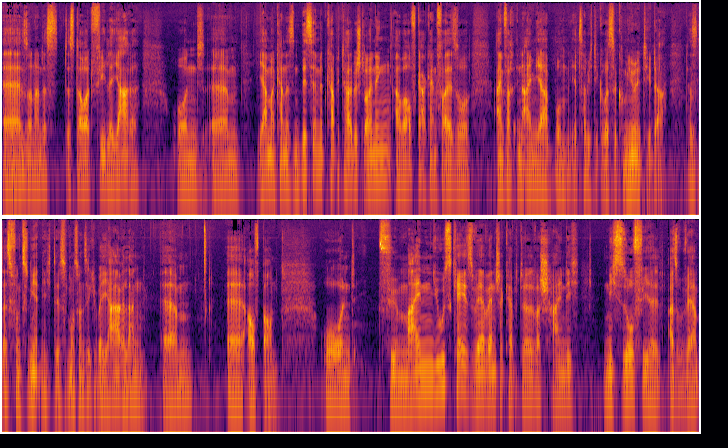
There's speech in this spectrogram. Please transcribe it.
äh, mhm. sondern das, das dauert viele Jahre. Und ähm, ja, man kann es ein bisschen mit Kapital beschleunigen, aber auf gar keinen Fall so einfach in einem Jahr, bumm, jetzt habe ich die größte Community da. Das, das funktioniert nicht. Das muss man sich über Jahre lang ähm, äh, aufbauen. Und für meinen Use Case wäre Venture Capital wahrscheinlich nicht so viel, also wäre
